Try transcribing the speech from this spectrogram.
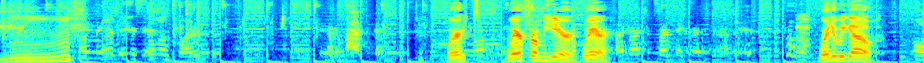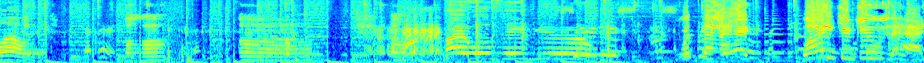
Mm, Give me Are Super these Dare. still on spiders? where where from here? Where? I got your birthday present Where do we go? Oh, wow. right there. Uh, uh, uh, I will save you. Serious? What the heck? Why'd you do that?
